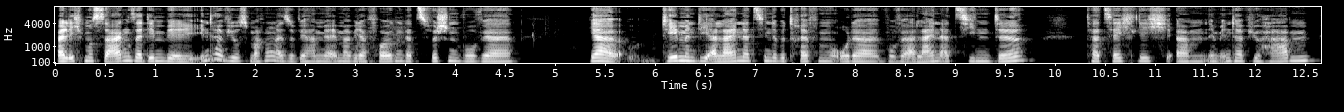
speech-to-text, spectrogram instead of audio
weil ich muss sagen, seitdem wir die Interviews machen, also wir haben ja immer wieder Folgen dazwischen, wo wir ja Themen, die Alleinerziehende betreffen oder wo wir Alleinerziehende tatsächlich ähm, im Interview haben.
